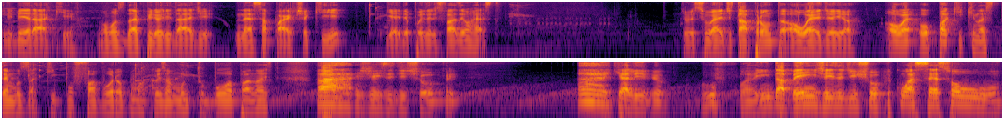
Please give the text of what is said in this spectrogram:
liberar aqui. Vamos dar prioridade nessa parte aqui. E aí depois eles fazem o resto. Deixa eu ver se o Ed tá pronto. Ó o Ed aí, ó. ó o Ed. Opa, o que, que nós temos aqui? Por favor, alguma coisa muito boa pra nós. Ai, Geise de enxofre. Ai, que alívio. Ufa, ainda bem Geise de enxofre com acesso ao...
